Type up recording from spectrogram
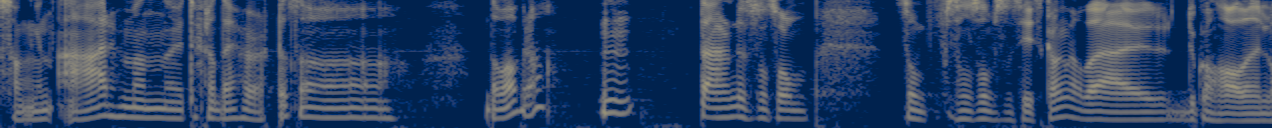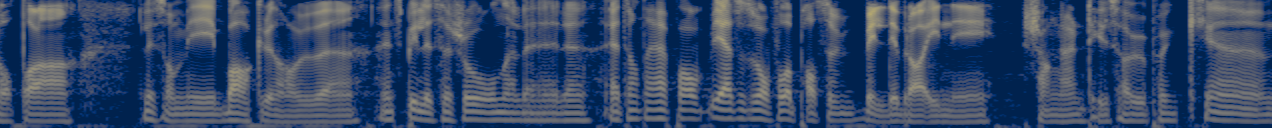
sangen er, men ut ifra det jeg hørte, så Det var bra. Mm. Det er nesten sånn som, som, som, som sist gang. Er, du kan ha den låta liksom i bakgrunnen av eh, en spillesesjon eller eh, et eller annet. Jeg, jeg syns i hvert fall det passer veldig bra inn i sjangeren til cyberpunk. eh,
